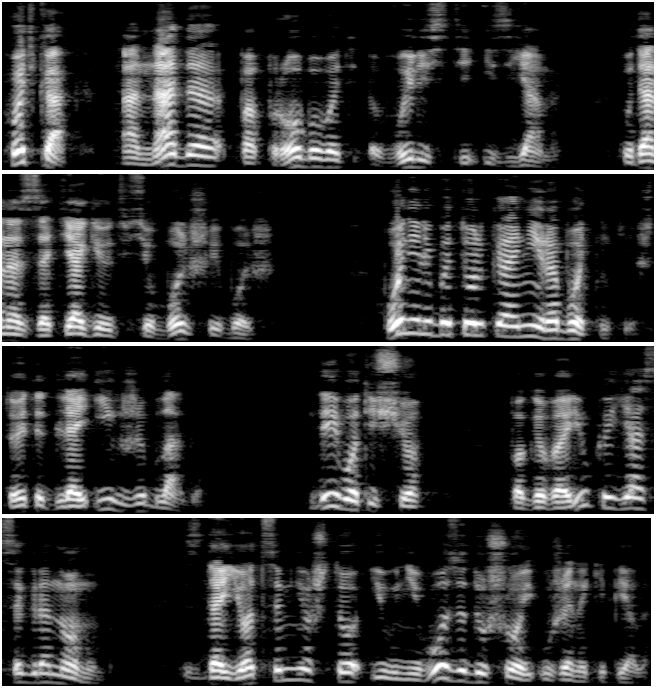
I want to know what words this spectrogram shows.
Хоть как, а надо попробовать вылезти из ямы, куда нас затягивают все больше и больше. Поняли бы только они, работники, что это для их же блага. Да и вот еще, поговорю-ка я с агрономом. Сдается мне, что и у него за душой уже накипело.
